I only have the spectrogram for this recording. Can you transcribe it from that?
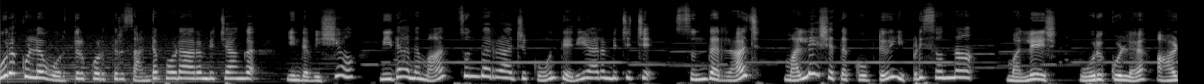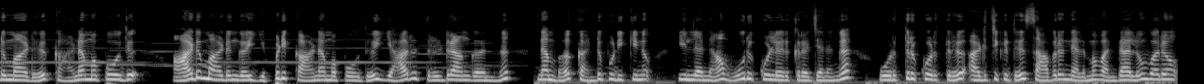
ஊருக்குள்ள ஒருத்தருக்கு ஒருத்தர் சண்டை போட ஆரம்பிச்சாங்க. இந்த விஷயம் நிதானமா சுந்தர்ராஜுக்கும் தெரிய ஆரம்பிச்சிச்சு. சுந்தர்ராஜ் மல்லேஷத்தை கூப்பிட்டு இப்படி சொன்னான். மல்லேஷ் ஊருக்குள்ள ஆடு மாடு காணாம போகுது. ஆடு மாடுங்க எப்படி காணாம போகுது யாரு திருடுறாங்கன்னு நம்ம கண்டுபிடிக்கணும். இல்லனா ஊருக்குள்ள இருக்கிற ஜனங்க ஒருத்தருக்கு ஒருத்தர் அடிச்சுக்கிட்டு சாவர நிலைமை வந்தாலும் வரும்.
